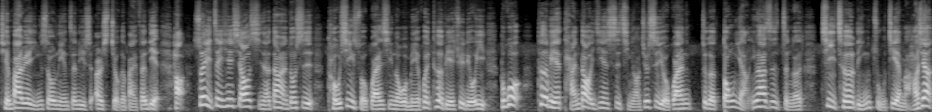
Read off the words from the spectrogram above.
前八月营收年增率是二十九个百分点。好，所以这些消息呢，当然都是投信所关心的，我们也会特别去留意。不过特别谈到一件事情哦，就是有关这个东阳，因为它是整个汽车零组件嘛，好像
